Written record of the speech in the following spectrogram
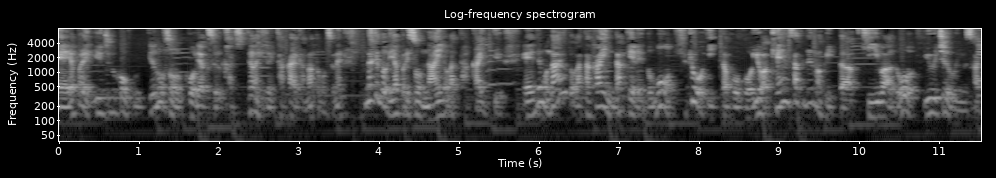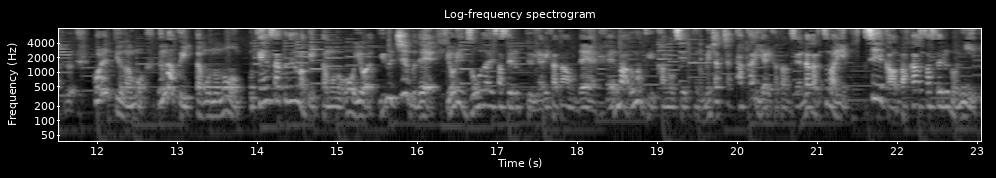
えー、やっぱり YouTube 広告っていうのをその攻略する価値っていうのは非常に高いかなと思うんですよね。だけど、やっぱりその難易度が高いっていう。えー、でも難易度が高いんだけれども、今日言った方法、要は検索でうまくいったキーワードを YouTube に使ってくる。これっていうのはもう、うまくいったものの、検索でうまくいったものを、要は YouTube でより増大させるっていうやり方なので、えー、まあ、うまくいく可能性っていうのはめちゃくちゃ高いやり方なんですね。だからつまり、成果を爆発させるのに、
